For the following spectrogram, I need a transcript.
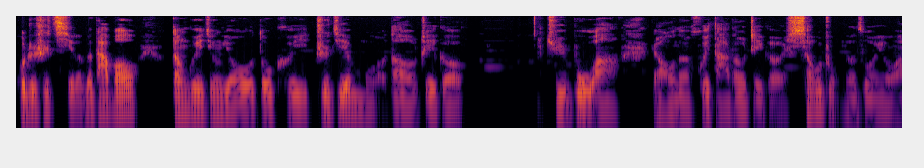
或者是起了个大包。当归精油都可以直接抹到这个局部啊，然后呢会达到这个消肿的作用啊，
